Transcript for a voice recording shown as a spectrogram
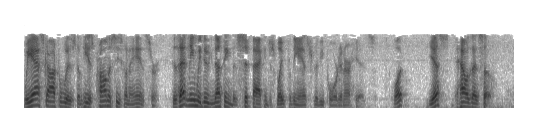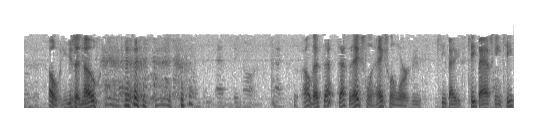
We ask God for wisdom. He has promised He's going to answer. Does that mean we do nothing but sit back and just wait for the answer to be poured in our heads? What? Yes? How is that so? Oh, you said no? oh, that that that's excellent, excellent work. Mm-hmm. Keep keep asking, keep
